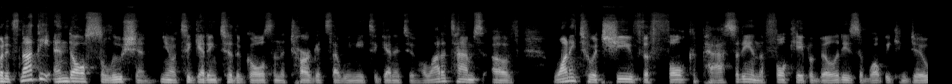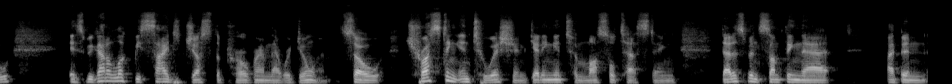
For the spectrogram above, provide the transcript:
but it's not the end all solution you know to getting to the goals and the targets that we need to get into a lot of times of wanting to achieve the full capacity and the full capabilities of what we can do is we got to look besides just the program that we're doing so trusting intuition getting into muscle testing that has been something that i've been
